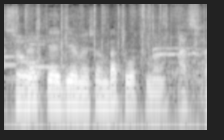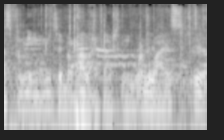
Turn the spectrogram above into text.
So that's the idea, man. So I'm back to work tomorrow. that's that's for me. I'm gonna say about my life actually, work wise. Yeah.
